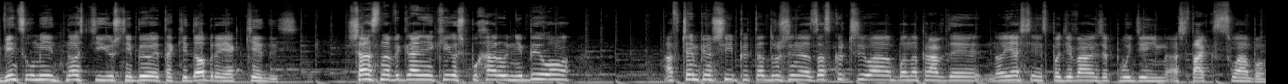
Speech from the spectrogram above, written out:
więc umiejętności już nie były takie dobre jak kiedyś. Szans na wygranie jakiegoś pucharu nie było, a w Championship ta drużyna zaskoczyła, bo naprawdę, no ja się nie spodziewałem, że pójdzie im aż tak słabo.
